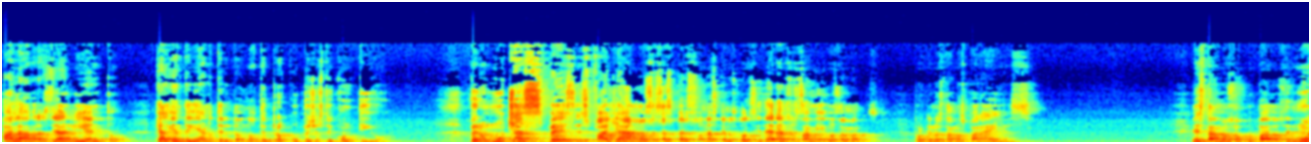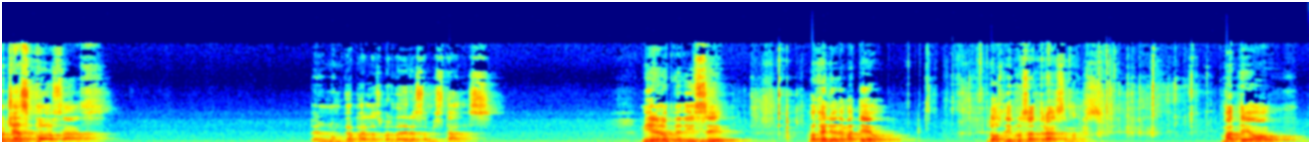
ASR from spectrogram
palabras de aliento, que alguien te diga, no te, no te preocupes, yo estoy contigo. Pero muchas veces fallamos esas personas que nos consideran sus amigos, hermanos, porque no estamos para ellas. Estamos ocupados en muchas cosas pero nunca para las verdaderas amistades. Miren lo que dice Evangelio de Mateo, dos libros atrás, hermanos. Mateo,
